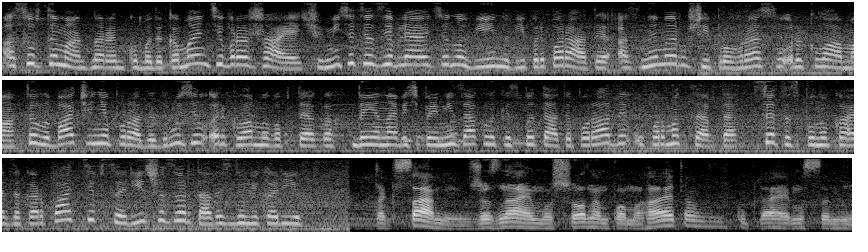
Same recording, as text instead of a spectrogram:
Асортимент на ринку медикаментів вражає. Щомісяця з'являються нові й нові препарати, а з ними рушій прогресу реклама, телебачення, поради друзів, реклами в аптеках, де є навіть прямі заклики спитати поради у фармацевта. Все це спонукає закарпатців все рідше звертатись до лікарів. Так самі вже знаємо, що нам допомагає, там купляємо самі.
